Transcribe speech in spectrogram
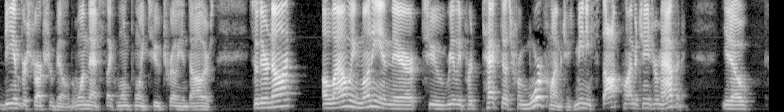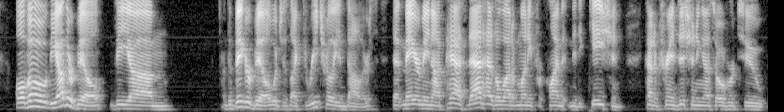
the infrastructure bill, the one that's like 1.2 trillion dollars. So they're not allowing money in there to really protect us from more climate change, meaning stop climate change from happening. You know, although the other bill, the um, the bigger bill, which is like three trillion dollars, that may or may not pass, that has a lot of money for climate mitigation, kind of transitioning us over to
